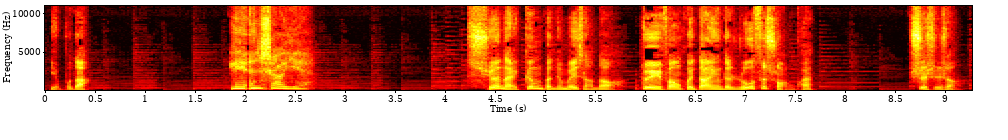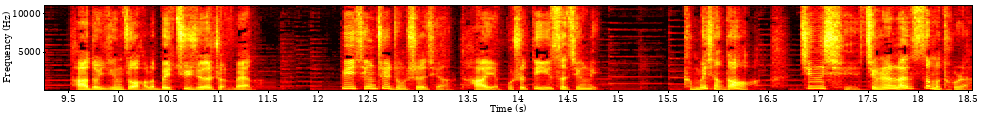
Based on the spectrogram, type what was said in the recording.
也不大。林恩少爷，雪乃根本就没想到对方会答应的如此爽快。事实上。他都已经做好了被拒绝的准备了，毕竟这种事情他也不是第一次经历。可没想到啊，惊喜竟然来的这么突然，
